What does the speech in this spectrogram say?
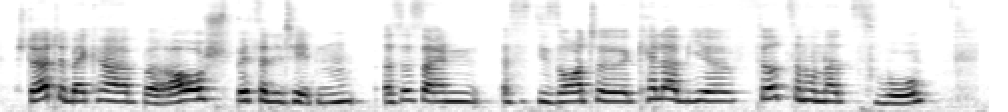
Störtebecker Brauspezialitäten. Es ist ein, es ist die Sorte Kellerbier 1402.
